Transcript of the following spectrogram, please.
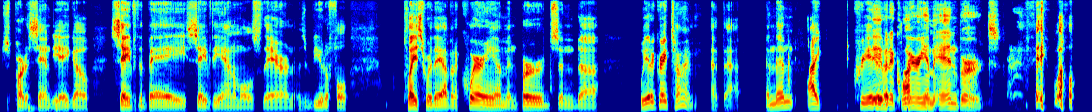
which is part of San Diego. Save the Bay, save the animals there, and it was a beautiful place where they have an aquarium and birds, and uh, we had a great time at that. And then I They have an aquarium and birds. well,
